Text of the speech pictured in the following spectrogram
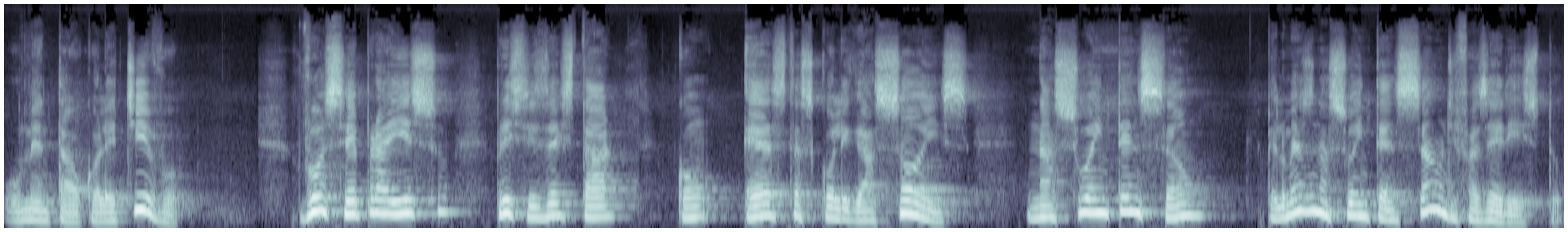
o mental coletivo, você, para isso, precisa estar com estas coligações na sua intenção, pelo menos na sua intenção de fazer isto.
